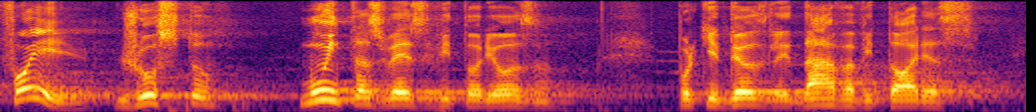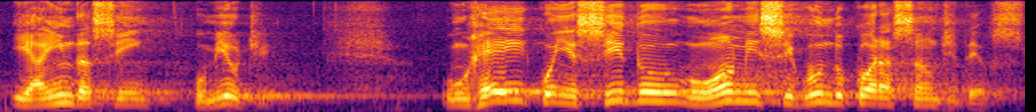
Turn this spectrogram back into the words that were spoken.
foi justo, muitas vezes vitorioso, porque Deus lhe dava vitórias e ainda assim humilde. Um rei conhecido, um homem segundo o coração de Deus.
